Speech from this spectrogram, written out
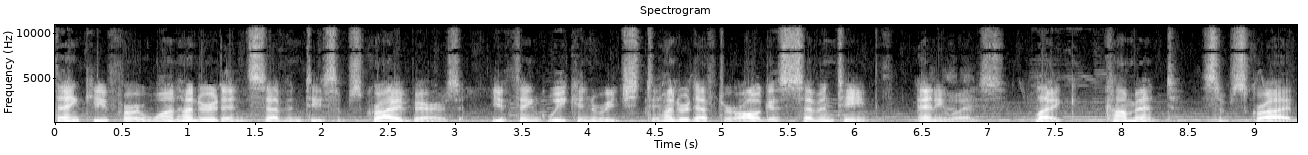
Thank you for 170 subscribers. You think we can reach 200 after August 17th? Anyways, like, comment, subscribe.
